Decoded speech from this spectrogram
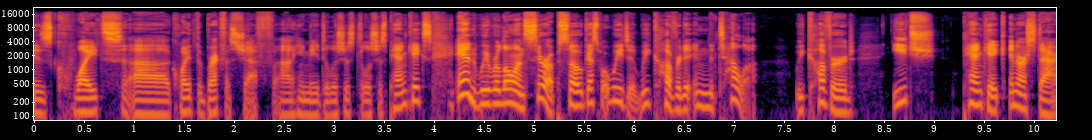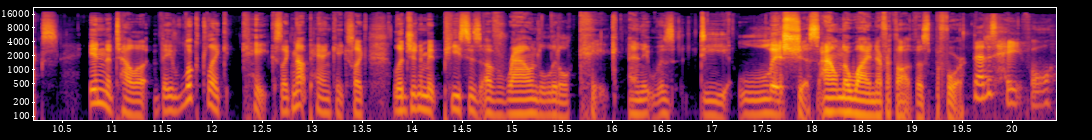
is quite uh, quite the breakfast chef. Uh, he made delicious, delicious pancakes, and we were low on syrup, so guess what we did? We covered it in Nutella. We covered each pancake in our stacks in Nutella. They looked like cakes, like not pancakes, like legitimate pieces of round little cake, and it was delicious. I don't know why I never thought of this before. That is hateful.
